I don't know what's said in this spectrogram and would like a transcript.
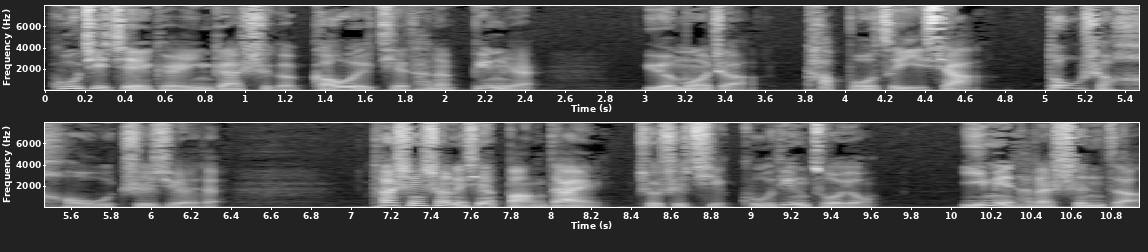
估计这个人应该是个高位截瘫的病人。约摸着他脖子以下都是毫无知觉的，他身上那些绑带就是起固定作用，以免他的身子。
